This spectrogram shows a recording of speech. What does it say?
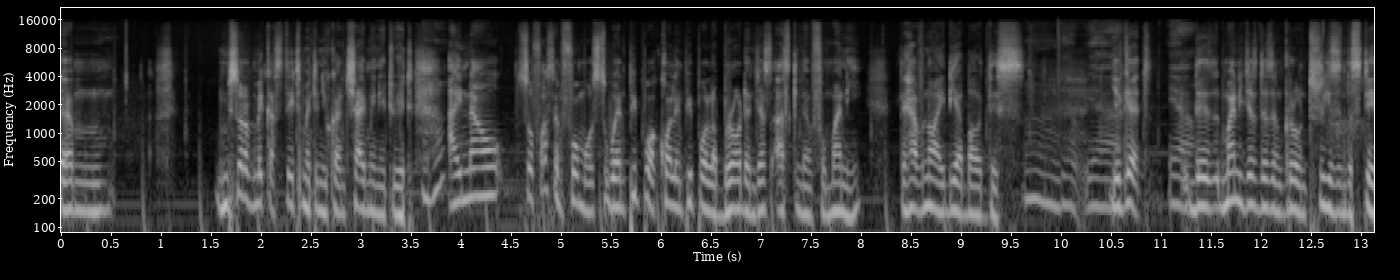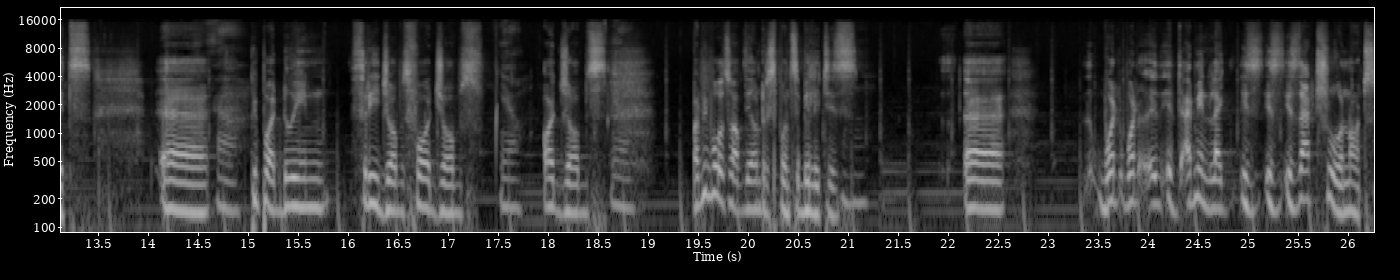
um, sort of make a statement and you can chime in into it. Mm-hmm. I now, so first and foremost, when people are calling people abroad and just asking them for money, they have no idea about this. Mm, yeah. You get, Yeah. the money just doesn't grow on trees in the states. Uh, Yeah. People are doing three jobs, four jobs, yeah, odd jobs, yeah. but people also have their own responsibilities. Mm-hmm. Uh, what what it, I mean, like, is, is is that true or not?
